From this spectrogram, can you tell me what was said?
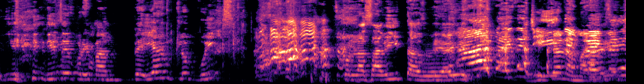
Dice Freeman, ¿veían Club Wix? Con las haditas, güey. ahí. Ah, parece chiste, a parece.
